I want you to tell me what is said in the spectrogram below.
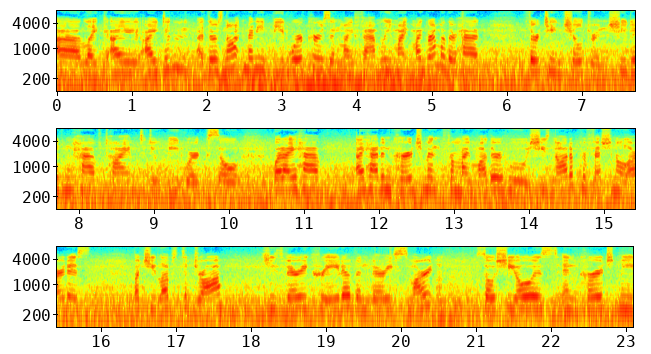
uh, like I, I didn't. There's not many bead workers in my family. My my grandmother had 13 children. She didn't have time to do beadwork. So, but I have, I had encouragement from my mother, who she's not a professional artist, but she loves to draw. She's very creative and very smart. Mm-hmm. So she always encouraged me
